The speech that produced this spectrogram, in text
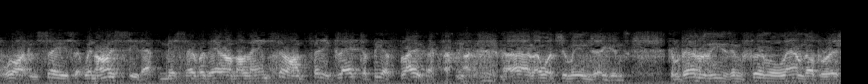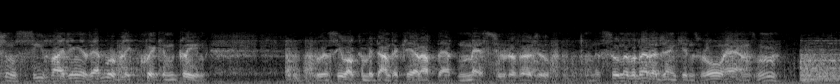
All I can say is that when I see that mess over there on the land, sir, I'm very glad to be afloat. ah, I know what you mean, Jenkins. Compared with these infernal land operations, sea fighting is admirably quick and clean. We'll see what can be done to clear up that mess you refer to. And the sooner the better, Jenkins, for all hands, hmm?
